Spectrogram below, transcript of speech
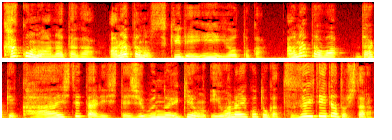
過去のあなたがあなたの好きでいいよとかあなたはだけ返してたりして自分の意見を言わないことが続いていたとしたら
